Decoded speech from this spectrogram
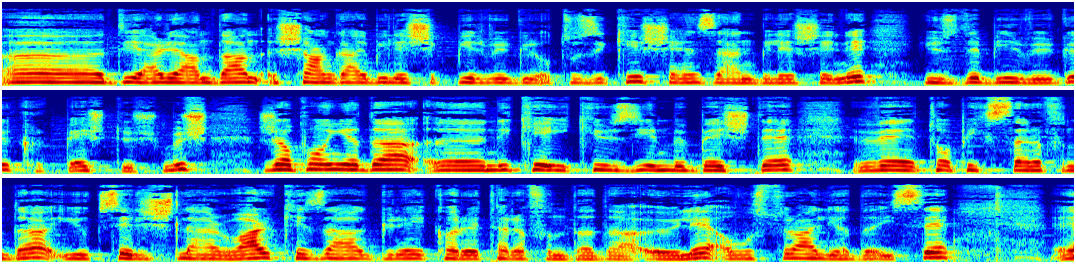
Ee, diğer yandan Şangay Bileşik 1,32, Shenzhen bileşeni %1,45 düşmüş. Japonya'da e, Nikkei 225'te ve Topix tarafında yükselişler var. Keza Güney Kore tarafında da öyle. Avustralya'da ise e,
